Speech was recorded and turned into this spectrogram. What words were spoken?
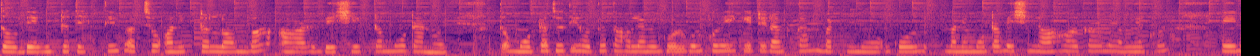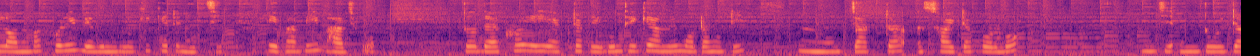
তো বেগুনটা দেখতেই পাচ্ছ, অনেকটা লম্বা আর বেশি একটা মোটা নয়। তো মোটা যদি হতো তাহলে আমি গোল গোল করেই কেটে রাখতাম বাট গোল মানে মোটা বেশি না হওয়ার কারণে আমি এখন এই লম্বা করে বেগুনগুলোকে কেটে নিচ্ছি। এভাবেই ভাজবো। তো দেখো এই একটা বেগুন থেকে আমি মোটামুটি চারটা, ছয়টা করব। যে, দুইটা,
